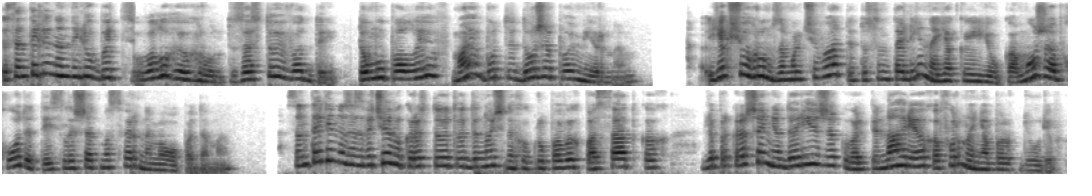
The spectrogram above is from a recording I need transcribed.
Санталіна не любить вологий ґрунт, застой води, тому полив має бути дуже помірним. Якщо ґрунт замульчувати, то санталіна, як і юка, може обходитись лише атмосферними опадами. Санталіну зазвичай використовують в одиночних і групових посадках для прикрашення доріжок, в альпінаріях, оформлення бордюрів.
